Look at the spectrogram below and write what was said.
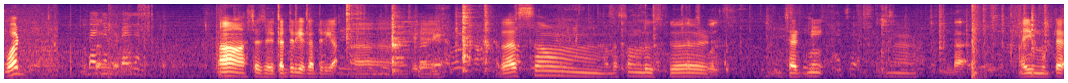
what ஆ சரி சரி. கத்திரிக்காய் கத்திரிக்காய். ஆ okay rasam rasam looks good chutney. ஐ முட்டை.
